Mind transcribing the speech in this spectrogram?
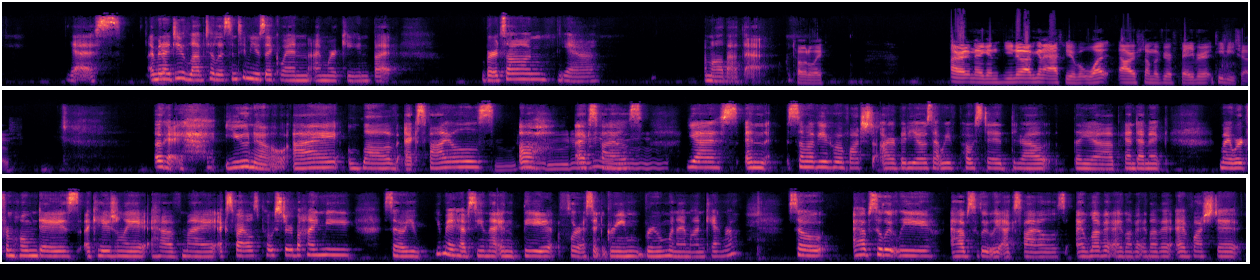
Yes. I mean, yep. I do love to listen to music when I'm working, but birdsong, yeah. I'm all about that. Totally. All right, Megan, you know I'm going to ask you, but what are some of your favorite TV shows? Okay, you know, I love X Files. Oh, X Files. Yes. And some of you who have watched our videos that we've posted throughout the uh, pandemic, my work from home days occasionally have my X Files poster behind me. So you, you may have seen that in the fluorescent green room when I'm on camera. So absolutely, absolutely X Files. I love it. I love it. I love it. I've watched it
